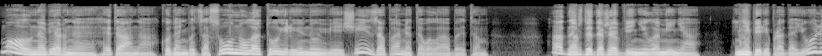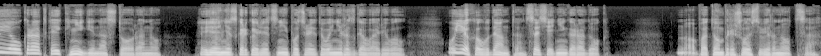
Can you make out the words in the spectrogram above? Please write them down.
Мол, наверное, это она куда-нибудь засунула ту или иную вещь и запамятовала об этом. Однажды даже обвинила меня. Не перепродаю ли я украдкой книги на сторону? Я несколько лет с ней после этого не разговаривал. Уехал в Дантон, соседний городок. Но потом пришлось вернуться.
